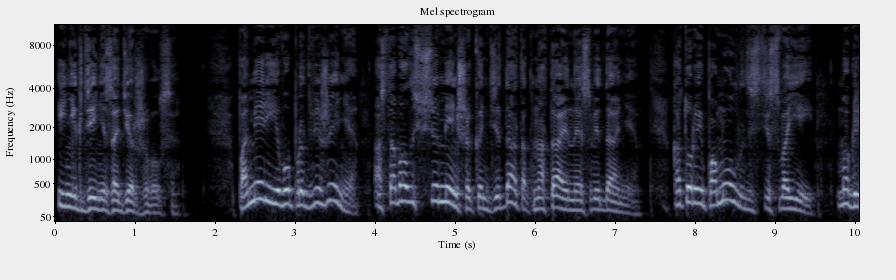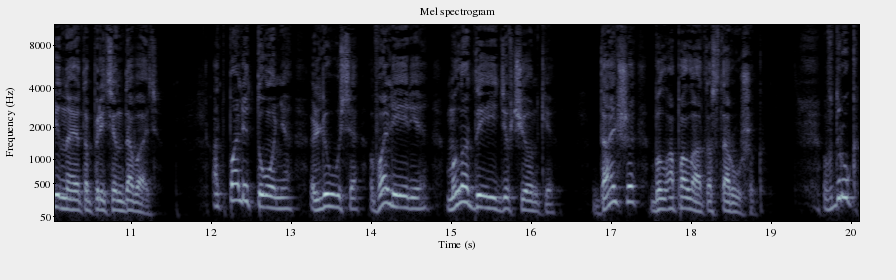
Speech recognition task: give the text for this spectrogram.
и нигде не задерживался. По мере его продвижения оставалось все меньше кандидаток на тайное свидание, которые по молодости своей могли на это претендовать. Отпали Тоня, Люся, Валерия, молодые девчонки. Дальше была палата старушек. Вдруг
